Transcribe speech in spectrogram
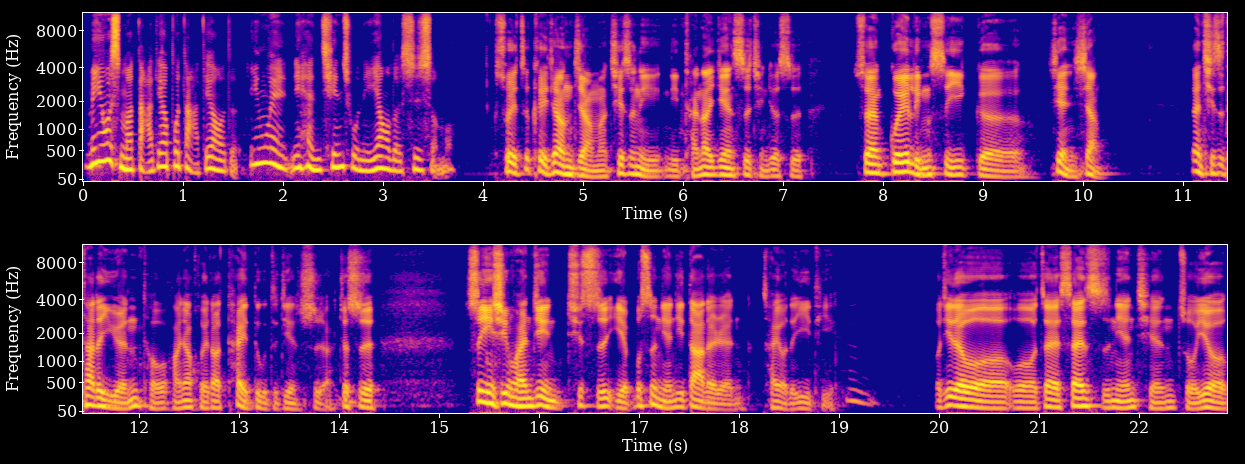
没有什么打掉不打掉的，因为你很清楚你要的是什么。所以，这可以这样讲吗？其实你，你你谈到一件事情，就是虽然归零是一个现象。但其实它的源头好像回到态度这件事啊，就是适应新环境，其实也不是年纪大的人才有的议题。嗯，我记得我我在三十年前左右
